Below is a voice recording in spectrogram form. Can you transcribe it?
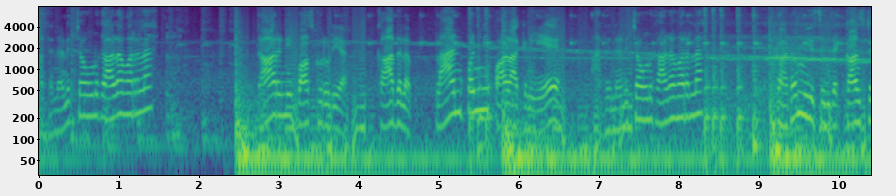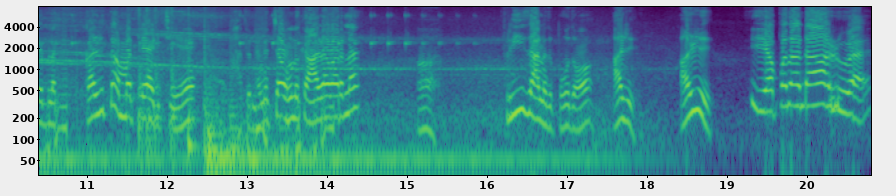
அதை நினைச்சா உனக்கு அழ வரல? தாரிணி பாஸ்கருடைய காதலை பிளான் பண்ணி பாழாக்கினியே. அதை நினைச்சா உனக்கு அழ வரல? கடமையை செஞ்ச கான்ஸ்டபிளை கழுத்து அம்மத்திலே அடிச்சியே. அதை நினைச்சா உனக்கு அழ வரல? ஆ. ஃப்ரீஸ் ஆனது போதும். அழு. அழு. எப்பதான்டா அழுவ?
